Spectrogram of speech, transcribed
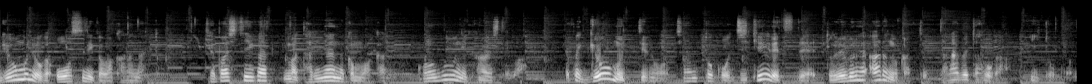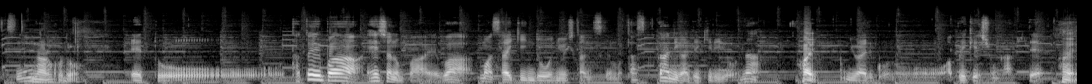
業務量が多すぎかわからないと。キャパシティがまあ足りないのかもわからない。この部分に関してはやっぱり業務っていうのをちゃんとこう時系列でどれぐらいあるのかって並べた方がいいと思うんですね。なるほど。えっと、例えば弊社の場合は、まあ、最近導入したんですけどもタスク管理ができるような、はい、いわゆるこのアプリケーションがあって、はい、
